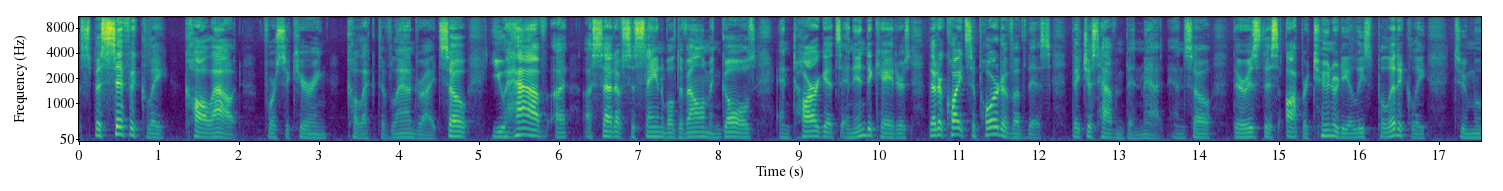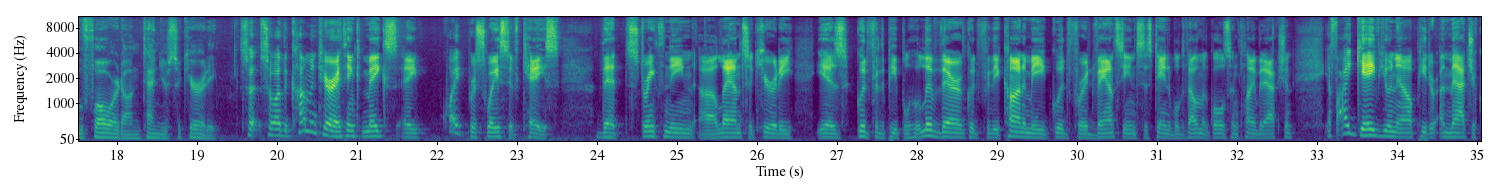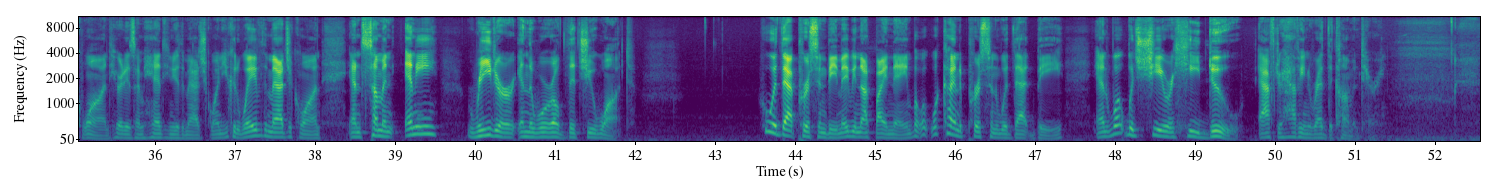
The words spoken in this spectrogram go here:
specifically call out for securing collective land rights. So you have a, a set of sustainable development goals and targets and indicators that are quite supportive of this. They just haven't been met. And so there is this opportunity, at least politically, to move forward on tenure security. So, so the commentary, I think, makes a quite persuasive case that strengthening uh, land security is good for the people who live there, good for the economy, good for advancing sustainable development goals and climate action. If I gave you now, Peter, a magic wand, here it is, I'm handing you the magic wand, you could wave the magic wand and summon any reader in the world that you want. who would that person be? Maybe not by name, but what, what kind of person would that be? And what would she or he do after having read the commentary?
